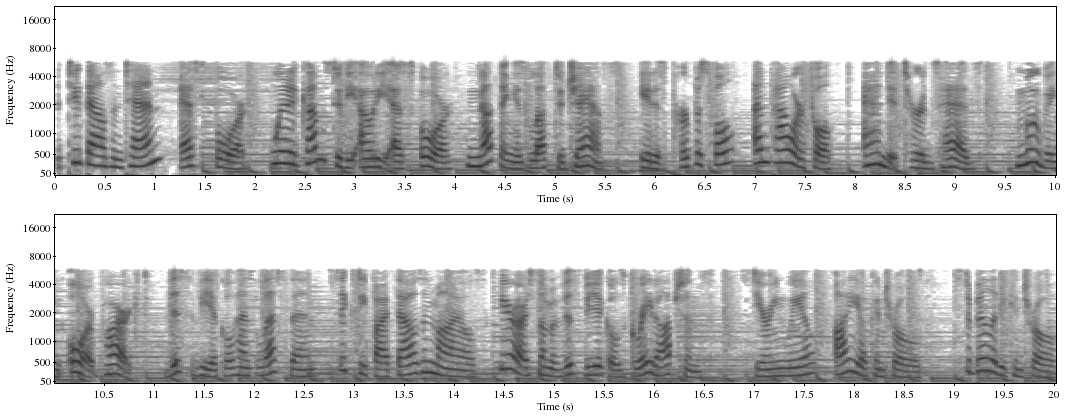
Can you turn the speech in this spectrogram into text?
The 2010 S4. When it comes to the Audi S4, nothing is left to chance. It is purposeful and powerful, and it turns heads, moving or parked. This vehicle has less than 65,000 miles. Here are some of this vehicle's great options. Steering wheel, audio controls, stability control,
